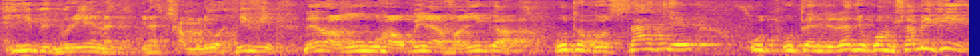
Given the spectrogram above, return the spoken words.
hii Biblia inachambuliwa hivi neno la Mungu mahubiri yanafanyika utakosaje ut, utaendeleaje kuwa mshabiki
